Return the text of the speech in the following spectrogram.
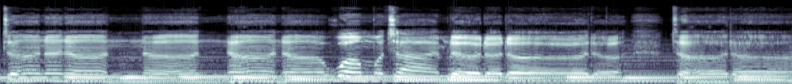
da-na-na-na-na-na, one more time, da-da-da-da, da-da,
